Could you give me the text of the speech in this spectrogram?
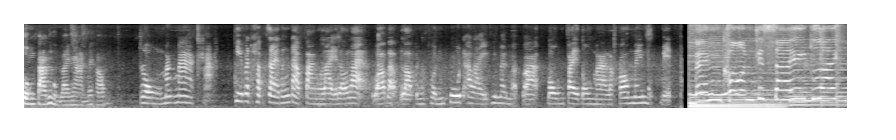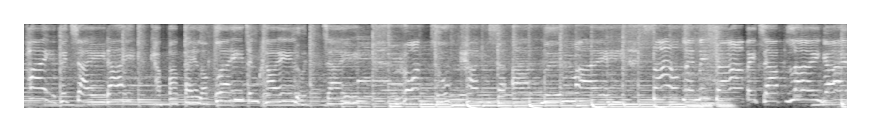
ตรงตามที่ผมรายงานไหมครับ ตรงมาก ๆ ค่ะ ที่ประทับใจตั้งแต่ฟังไลฟ์แล้วแหละ ว่าแบบเราเป็นคนพูดอะไรที่มันแบบว่าตรงไปตรงมาแล้วก็ไม่หมกเม็ด เป็นคนที่ใส่ไล่ไพ่เพื่อใจได้ขับปากไปหลอกไหลจนใครหลุดใจ รถทุกคันสะอาดเหมือนใหม่สายออกเลยไม่ช้าไปจับเลยไง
